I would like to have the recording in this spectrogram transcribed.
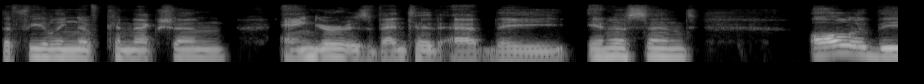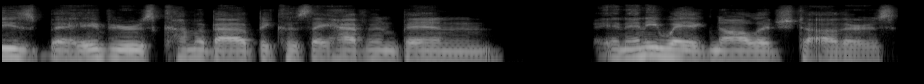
the feeling of connection. Anger is vented at the innocent. All of these behaviors come about because they haven't been in any way acknowledged to others.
